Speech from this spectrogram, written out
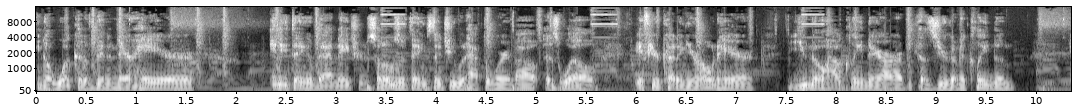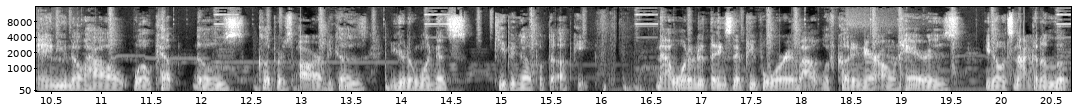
you know, what could have been in their hair, anything of that nature. So those are things that you would have to worry about as well if you're cutting your own hair, you know how clean they are because you're going to clean them and you know how well kept those clippers are because you're the one that's keeping up with the upkeep. Now, one of the things that people worry about with cutting their own hair is, you know, it's not going to look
